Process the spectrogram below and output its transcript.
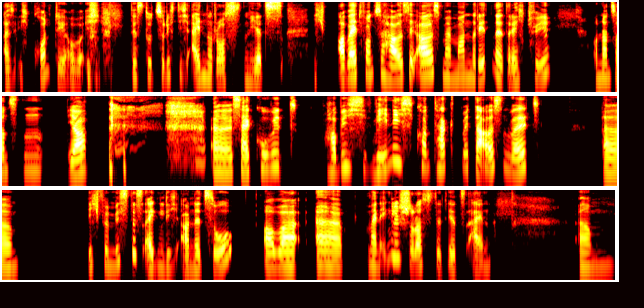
also ich konnte, aber ich, das tut so richtig einrosten jetzt. Ich arbeite von zu Hause aus, mein Mann redet nicht recht viel und ansonsten, ja, äh, seit Covid habe ich wenig Kontakt mit der Außenwelt. Ähm, ich vermisse das eigentlich auch nicht so, aber, äh, mein Englisch rostet jetzt ein. Ähm,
